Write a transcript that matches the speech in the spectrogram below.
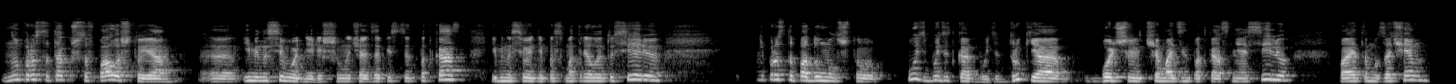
Ну, просто так уж совпало, что я э, именно сегодня решил начать записывать этот подкаст, именно сегодня посмотрел эту серию. И просто подумал, что пусть будет как будет. Вдруг я больше, чем один подкаст не осилю, поэтому зачем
